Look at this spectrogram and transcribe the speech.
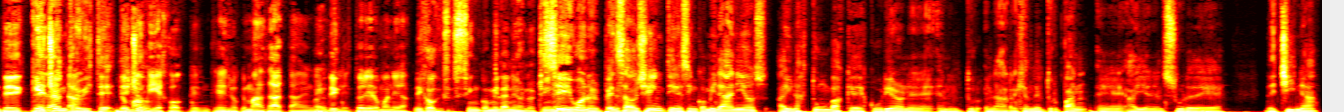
¿De qué De hecho, data? entrevisté- de Lo hecho- más viejo, ¿qué, qué es lo que más data en la, en historia de la humanidad? Dijo que 5.000 años los chinos. Sí, bueno, el Pensado Jing tiene 5.000 años. Hay unas tumbas que descubrieron en, en el Tur- en la región del Turpán, eh, ahí en el sur de, de China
